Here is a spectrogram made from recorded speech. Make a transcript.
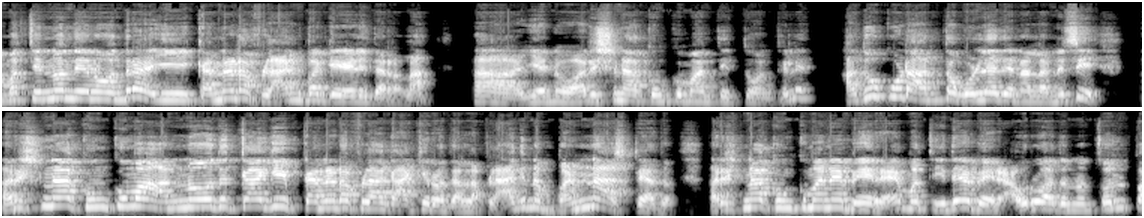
ಮತ್ತೆ ಇನ್ನೊಂದೇನು ಅಂದ್ರೆ ಈ ಕನ್ನಡ ಫ್ಲಾಗ್ ಬಗ್ಗೆ ಹೇಳಿದಾರಲ್ಲ, ಆ, ಏನು ಅರಿಶಿನ ಕುಂಕುಮ ಅಂತಿತ್ತು ಅಂತೇಳಿ, ಅದು ಕೂಡ ಅಂತ ಒಳ್ಳೇದೇನಲ್ಲ ಅನಿಸಿ ಅರಿಶಿನ ಕುಂಕುಮ ಅನ್ನೋದಕ್ಕಾಗಿ ಕನ್ನಡ ಫ್ಲಾಗ್ ಹಾಕಿರೋದಲ್ಲ ಫ್ಲಾಗ್ನ ಬಣ್ಣ ಅಷ್ಟೇ ಅದು. ಅರಿಶಿನ ಕುಂಕುಮನೇ ಬೇರೆ, ಮತ್ತೆ ಇದೇ ಬೇರೆ. ಅವರು ಅದನ್ನೊಂದು ಸ್ವಲ್ಪ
